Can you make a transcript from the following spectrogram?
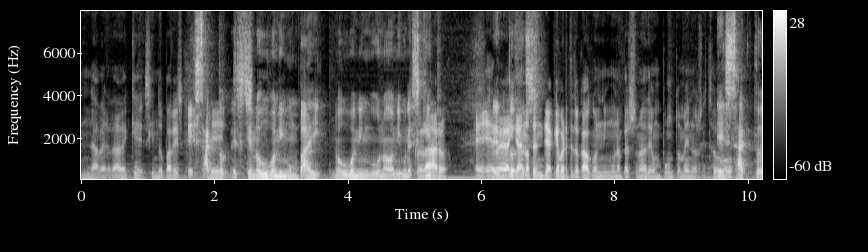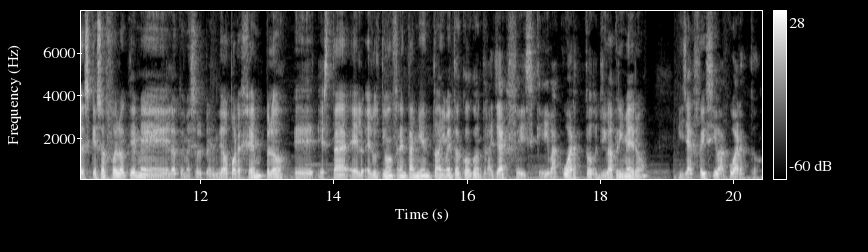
la verdad es que siendo pares. Exacto, es que no hubo ningún bye, no hubo ninguno, ningún skip. Claro. en realidad no tendría que haberte tocado con ninguna persona de un punto menos. Exacto, es que eso fue lo que me, lo que me sorprendió. Por ejemplo, esta, el, el, último enfrentamiento a mí me tocó contra Jackface, que iba cuarto, yo iba primero, y Jackface iba cuarto.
